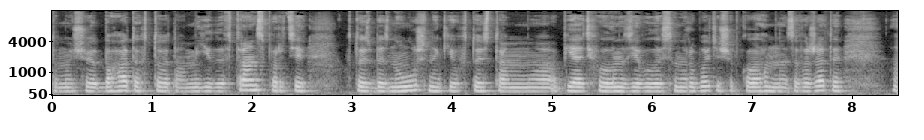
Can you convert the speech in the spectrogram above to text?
тому що багато хто там їде в транспорті, хтось без наушників, хтось там 5 хвилин з'явилося на роботі, щоб колегам не заважати, е,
